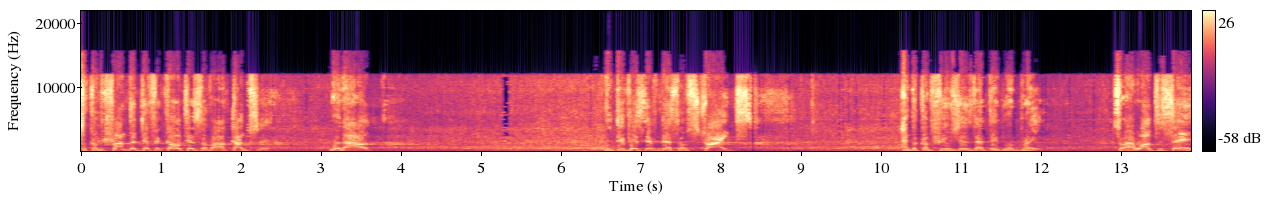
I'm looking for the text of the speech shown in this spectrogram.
to confront the difficulties of our country without the divisiveness of strikes and the confusions that they will bring. So I want to say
